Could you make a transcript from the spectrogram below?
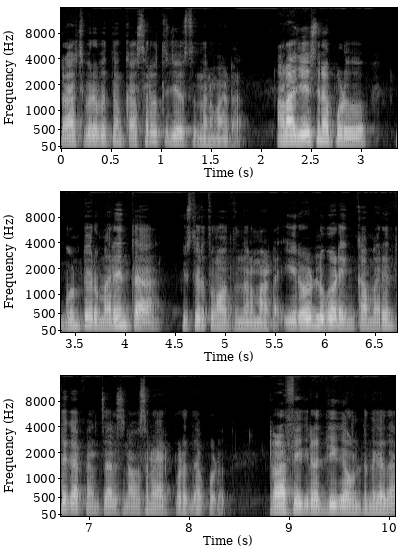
రాష్ట్ర ప్రభుత్వం కసరత్తు చేస్తుందన్నమాట. అలా చేసినప్పుడు గుంటూరు మరింత విస్తృతం అవుతుందన్నమాట ఈ రోడ్లు కూడా ఇంకా మరింతగా పెంచాల్సిన అవసరం ఏర్పడుద్ది అప్పుడు. ట్రాఫిక్ రద్దీగా ఉంటుంది కదా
